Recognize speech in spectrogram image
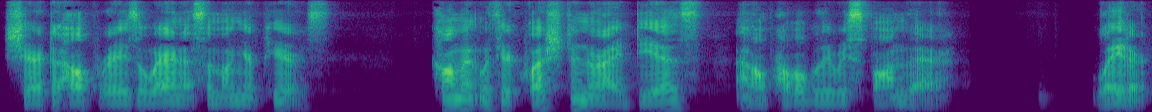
Share to help raise awareness among your peers. Comment with your question or ideas, and I'll probably respond there. Later.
